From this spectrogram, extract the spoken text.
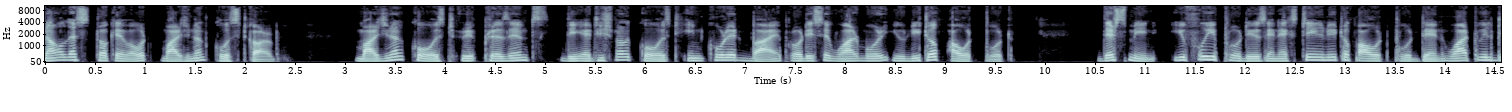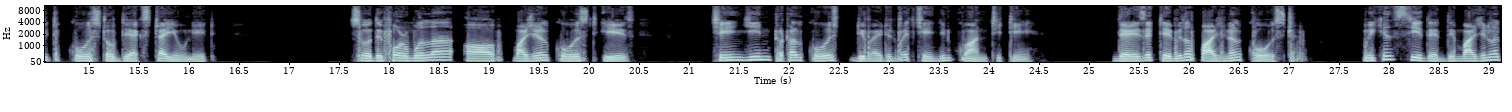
Now let's talk about marginal cost curve. Marginal cost represents the additional cost incurred by producing one more unit of output. This means if we produce an extra unit of output, then what will be the cost of the extra unit? So the formula of marginal cost is change in total cost divided by change in quantity. There is a table of marginal cost. We can see that the marginal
